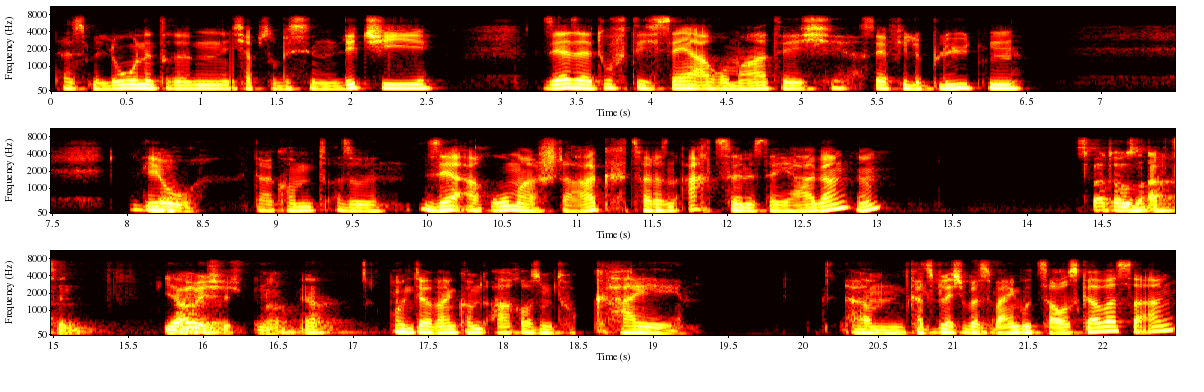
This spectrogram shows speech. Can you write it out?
da ist Melone drin, ich habe so ein bisschen Litchi, sehr, sehr duftig, sehr aromatisch, sehr viele Blüten. Jo, da kommt also sehr aromastark. 2018 ist der Jahrgang, ne? 2018. Ja, richtig, genau, ja. Und der Wein kommt auch aus dem Türkei. Ähm, kannst du vielleicht über das Weingut Sauska was sagen?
